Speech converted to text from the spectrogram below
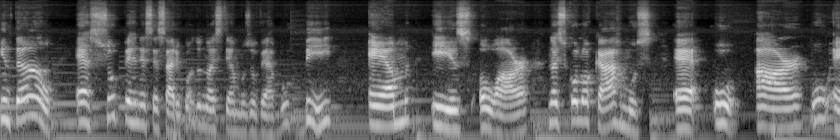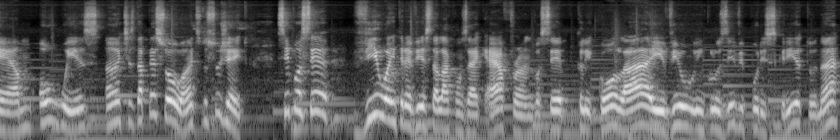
Então, é super necessário quando nós temos o verbo be am, is ou are, nós colocarmos é, o are, o am ou is antes da pessoa, antes do sujeito. Se você viu a entrevista lá com Zac Efron, você clicou lá e viu, inclusive por escrito, né?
